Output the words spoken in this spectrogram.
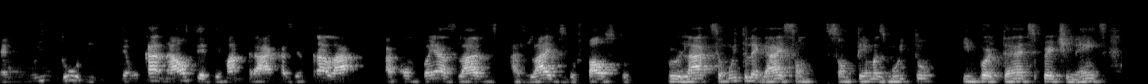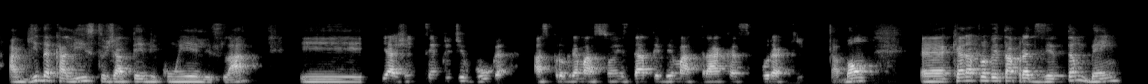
É, no YouTube tem um canal TV Matracas, entra lá, acompanha as lives, as lives do Fausto por lá, que são muito legais, são, são temas muito importantes, pertinentes. A Guida Calisto já teve com eles lá e, e, a gente sempre divulga as programações da TV Matracas por aqui, tá bom? É, quero aproveitar para dizer também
